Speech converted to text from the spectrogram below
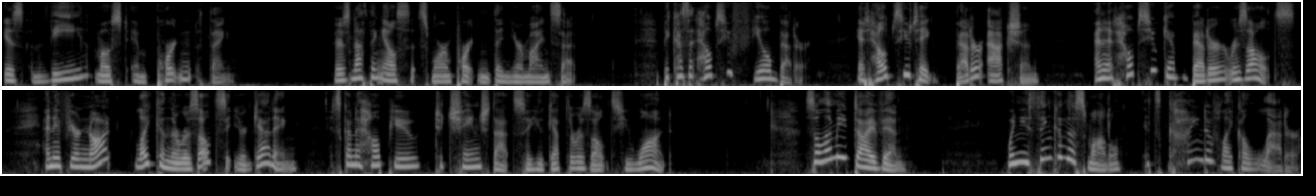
is the most important thing. There's nothing else that's more important than your mindset. Because it helps you feel better, it helps you take better action, and it helps you get better results. And if you're not liking the results that you're getting, it's going to help you to change that so you get the results you want. So let me dive in. When you think of this model, it's kind of like a ladder.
